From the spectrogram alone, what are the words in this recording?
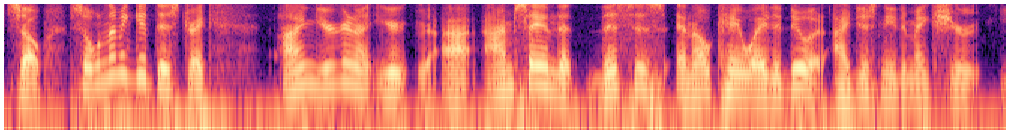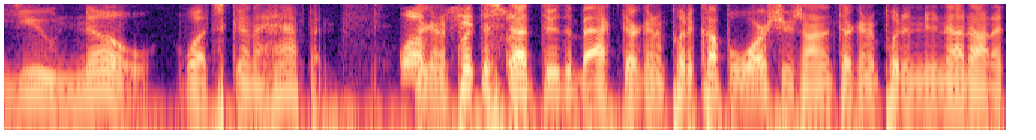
So, so let me get this straight. I'm you're gonna you're uh, I'm saying that this is an okay way to do it. I just need to make sure you know what's going to happen. Well, they're going to put the stud through the back. They're going to put a couple washers on it. They're going to put a new nut on it,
